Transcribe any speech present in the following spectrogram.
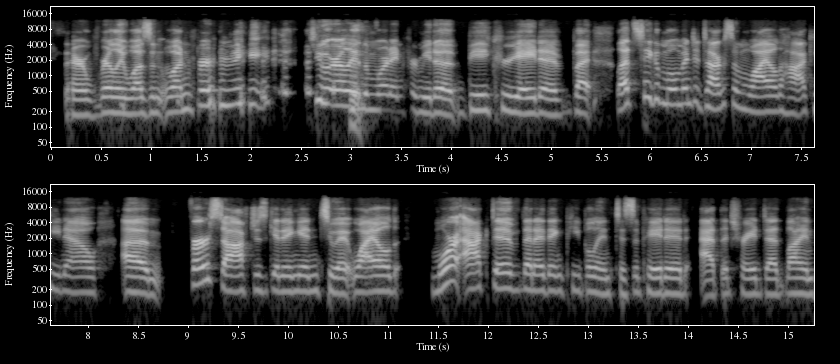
there really wasn't one for me. Too early in the morning for me to be creative. But let's take a moment to talk some wild hockey now. Um, first off, just getting into it, wild more active than I think people anticipated at the trade deadline.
